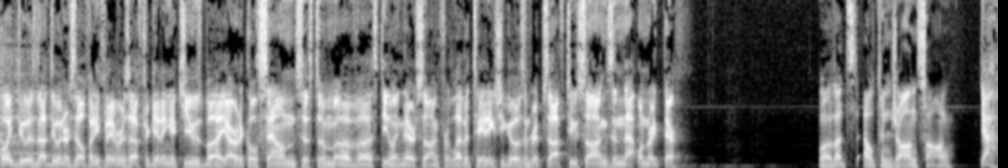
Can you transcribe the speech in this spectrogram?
Boy, Do is not doing herself any favors after getting accused by Artikal Sound System of uh, stealing their song for levitating. She goes and rips off two songs and that one right there. Well, that's Elton John's song. Yeah,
